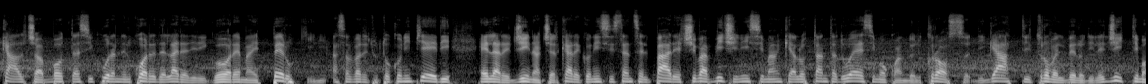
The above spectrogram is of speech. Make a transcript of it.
calcia a botta sicura nel cuore dell'area di rigore, ma è Perucchini a salvare tutto con i piedi. È la regina a cercare con insistenza il pari e ci va vicinissima anche all'82esimo quando il cross di Gatti trova il velo di legittimo,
